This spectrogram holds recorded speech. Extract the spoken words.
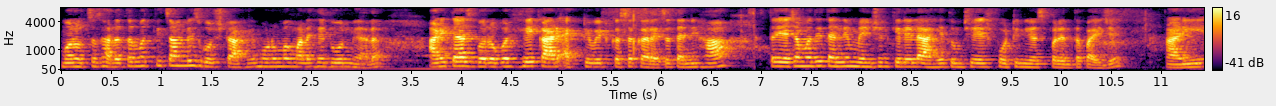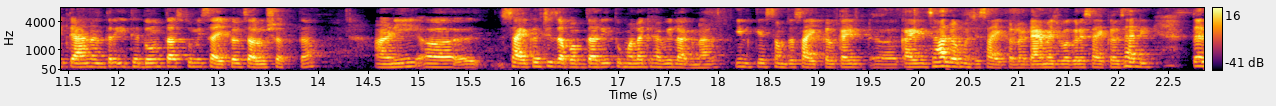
मनोजचं झालं तर मग ती चांगलीच गोष्ट आहे. म्हणून मग मला हे दोन मिळालं. आणि त्याचबरोबर हे कार्ड ॲक्टिवेट कसं करायचं त्यांनी हा तर याच्यामध्ये त्यांनी मेन्शन केलेलं आहे तुमची एज फोर्टीन इयर्सपर्यंत पाहिजे. आणि त्यानंतर इथे दोन तास तुम्ही सायकल चालू शकता. आणि सायकलची जबाबदारी तुम्हाला घ्यावी लागणार. इन केस समजा सायकल काही काही झालं म्हणजे सायकलला डॅमेज वगैरे सायकल झाली तर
